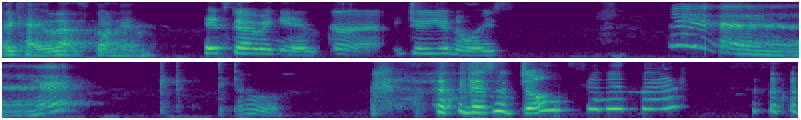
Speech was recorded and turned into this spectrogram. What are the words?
Okay, well that's gone in. It's going in. Do your noise. oh, there's a dolphin in there.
